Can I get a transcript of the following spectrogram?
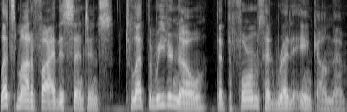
Let's modify this sentence to let the reader know that the forms had red ink on them.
